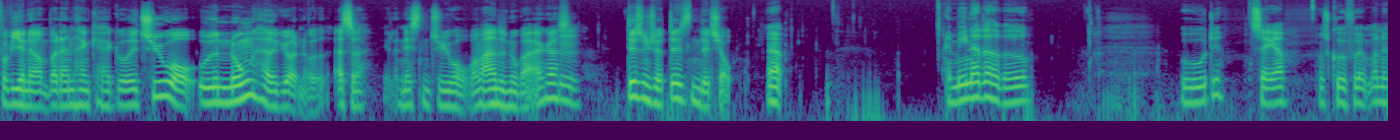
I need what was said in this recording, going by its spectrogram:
forvirrende om, hvordan han kan have gået i 20 år, uden nogen havde gjort noget. Altså, eller næsten 20 år, hvor meget det nu var, ikke også? Mm. Det synes jeg, det er sådan lidt sjovt. Jeg mener, der havde været otte sager hos KFM'erne.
